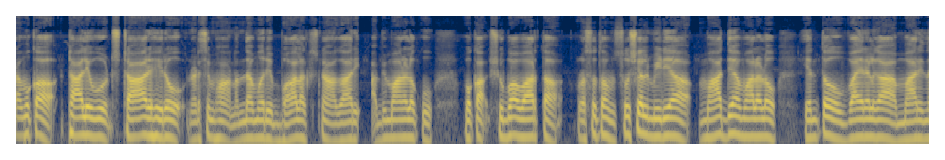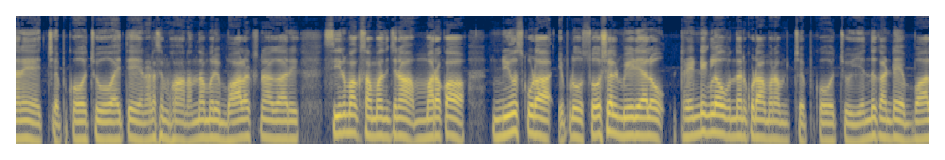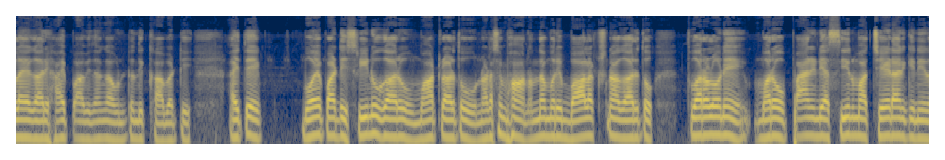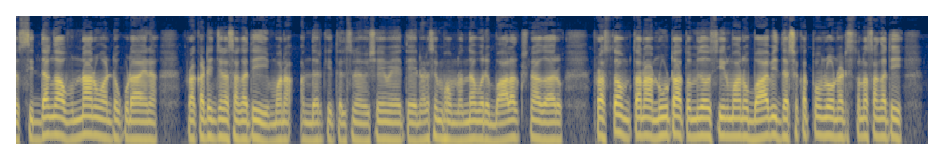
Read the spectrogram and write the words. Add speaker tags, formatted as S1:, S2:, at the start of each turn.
S1: ప్రముఖ Tollywood star hero Narasimha Nandamuri Balakrishna గారి అభిమానులకు ఒక శుభవార్త. ప్రస్తుతం సోషల్ మీడియా మాధ్యమాలలో ఎంతో వైరల్గా మారిందనే చెప్పుకోవచ్చు. అయితే నరసింహ నందమూరి బాలకృష్ణ గారి సినిమాకు సంబంధించిన మరొక న్యూస్ కూడా ఇప్పుడు సోషల్ మీడియాలో ట్రెండింగ్లో ఉందని కూడా మనం చెప్పుకోవచ్చు. ఎందుకంటే బాలయ్య గారి హైప్ ఆ విధంగా ఉంటుంది కాబట్టి. అయితే బోయపాటి శ్రీను గారు మాట్లాడుతూ నరసింహ నందమూరి బాలకృష్ణ గారితో త్వరలోనే మరో పాన్ ఇండియా సినిమా చేయడానికి నేను సిద్ధంగా ఉన్నాను అంటూ కూడా ఆయన ప్రకటించిన సంగతి మన అందరికీ తెలిసిన విషయమే. అయితే నరసింహం నందమూరి బాలకృష్ణ గారు ప్రస్తుతం తన నూట తొమ్మిదవ సినిమాను బాబీ దర్శకత్వంలో నటిస్తున్న సంగతి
